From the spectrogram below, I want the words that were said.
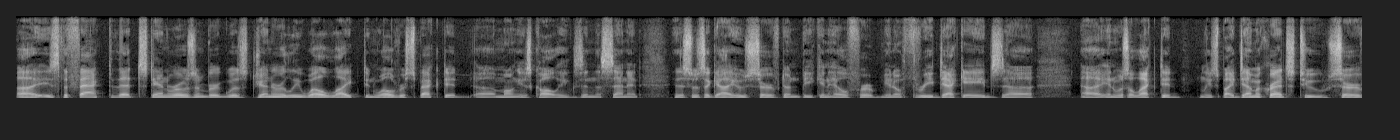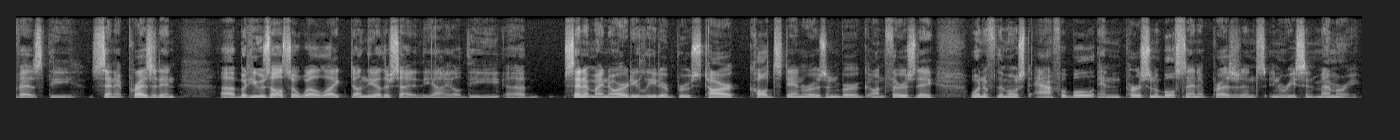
uh, is the fact that Stan Rosenberg was generally well liked and well respected uh, among his colleagues in the Senate. This was a guy who served on Beacon Hill for you know three decades. Uh, uh and was elected, at least by Democrats, to serve as the Senate president. Uh, but he was also well liked on the other side of the aisle. The uh, Senate Minority Leader Bruce Tarr called Stan Rosenberg on Thursday one of the most affable and personable Senate presidents in recent memory.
